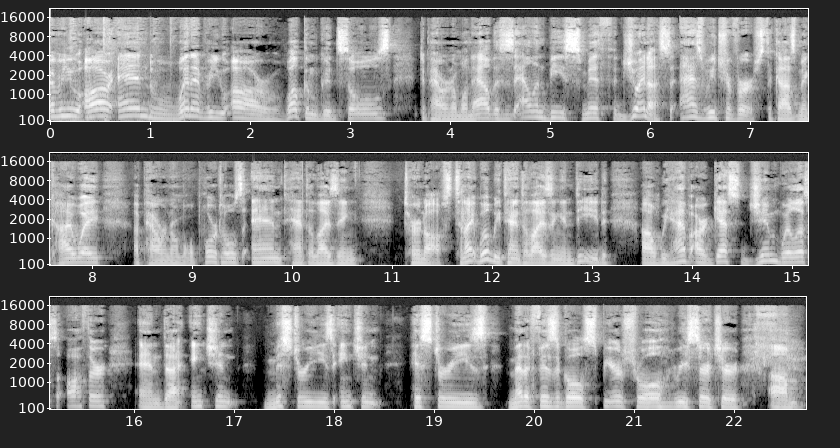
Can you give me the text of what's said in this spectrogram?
wherever you are and whenever you are. Welcome, good souls, to Paranormal Now. This is Alan B. Smith. Join us as we traverse the cosmic highway of paranormal portals and tantalizing turnoffs. Tonight will be tantalizing indeed. Uh, we have our guest, Jim Willis, author and uh, ancient mysteries, ancient histories, metaphysical, spiritual researcher. Um,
